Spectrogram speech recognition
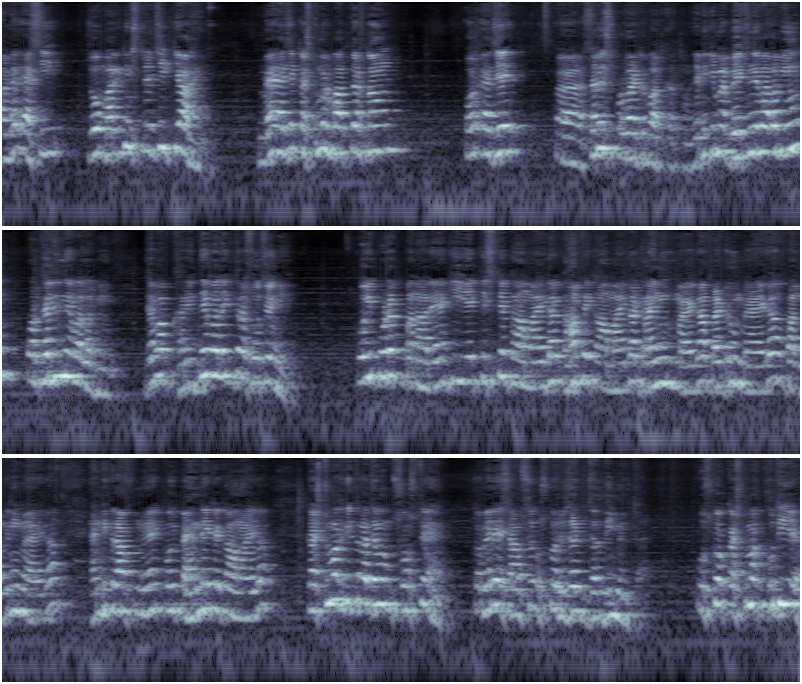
अगर ऐसी जो मार्केटिंग स्ट्रेटजी क्या है, मैं एज ए कस्टमर बात करता हूँ और एज ए सर्विस प्रोवाइडर बात करता हूँ। यानी कि मैं बेचने वाला भी हूँ और खरीदने वाला भी हूँ। जब आप खरीदने वाले की तरह सोचेंगे कोई प्रोडक्ट बना रहे हैं कि ये किसके काम आएगा, कहाँ पे काम आएगा ड्राइंग रूम में आएगा बेडरूम में आएगा बालकनी में आएगा हैंडीक्राफ्ट में कोई पहनने के काम आएगा। कस्टमर की तरह जब हम सोचते हैं तो मेरे हिसाब से उसको रिज़ल्ट जल्दी मिलता है। उसको कस्टमर खुद ही है,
